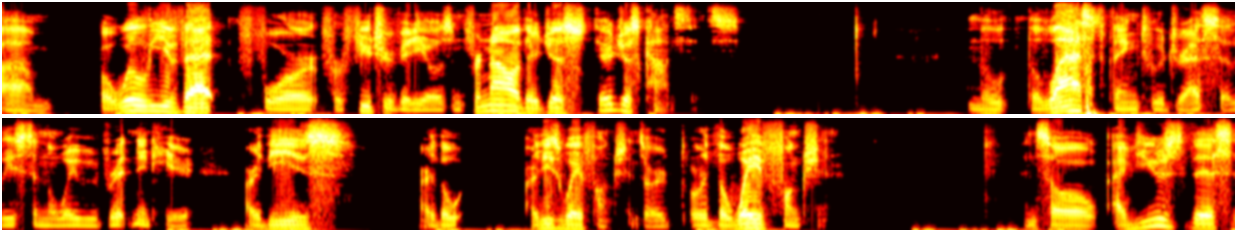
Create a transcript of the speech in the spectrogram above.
um, but we'll leave that for for future videos and for now they're just they're just constants. And the, the last thing to address at least in the way we've written it here are these are the are these wave functions or or the wave function. And so I've used this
